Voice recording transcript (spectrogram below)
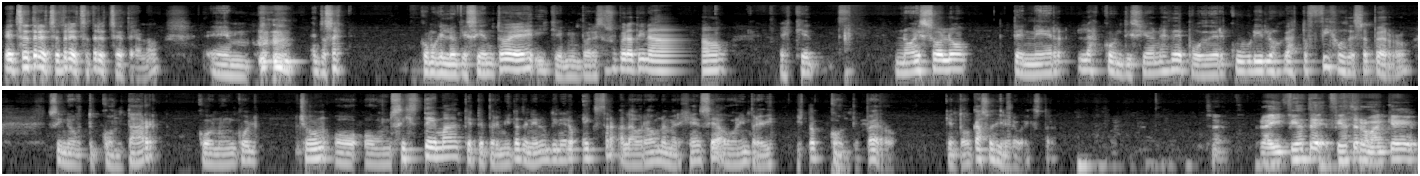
etcétera, etcétera, etcétera, etcétera, ¿no? Em, entonces, como que lo que siento es, y que me parece súper atinado, es que no es solo tener las condiciones de poder cubrir los gastos fijos de ese perro, sino contar con un colchón o, o, un sistema que te permita tener un dinero extra a la hora de una emergencia o un imprevisto con tu perro que en todo caso es dinero extra. Sí. Pero ahí fíjate, fíjate Román, que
